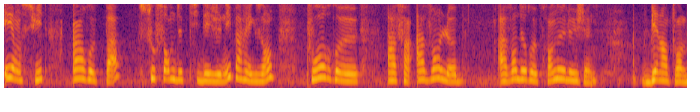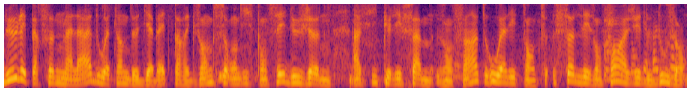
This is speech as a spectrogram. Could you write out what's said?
et ensuite un repas sous forme de petit déjeuner par exemple pour euh, enfin avant l'aube, avant de reprendre le jeûne. Bien entendu, les personnes malades ou atteintes de diabète, par exemple, seront dispensées du jeûne, ainsi que les femmes enceintes ou allaitantes. Seuls les enfants âgés de 12 ans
